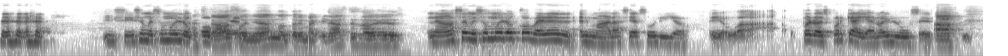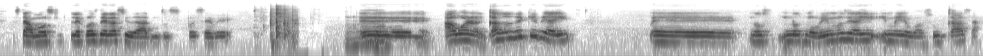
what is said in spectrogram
y sí, se me hizo muy loco. Estaba ver- soñando, te lo imaginaste esa vez. No, se me hizo muy loco ver el, el mar así azul y yo, y yo, wow. Pero es porque allá no hay luces. Ah, Estamos lejos de la ciudad, entonces pues se ve. Ah, Eh, ah, bueno, el caso es de que de ahí eh, nos, nos movimos de ahí y me llevó a su casa.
